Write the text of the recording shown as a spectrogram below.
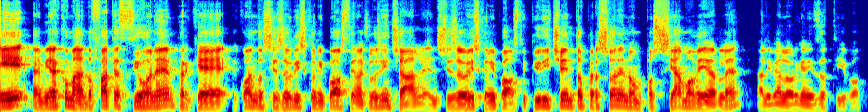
E eh, mi raccomando, fate azione perché quando si esauriscono i posti nella closing challenge, si esauriscono i posti, più di 100 persone non possiamo averle a livello organizzativo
